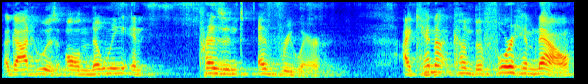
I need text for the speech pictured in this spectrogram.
a God who is all knowing and present everywhere. I cannot come before him now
